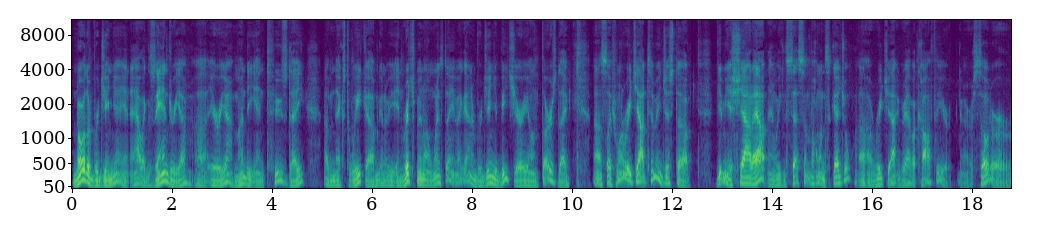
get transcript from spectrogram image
Northern Virginia in Alexandria uh, area Monday and Tuesday of next week. I'm going to be in Richmond on Wednesday and back down in Virginia Beach area on Thursday. Uh, so if you want to reach out to me, just uh, give me a shout out and we can set something on the schedule. Uh, reach out and grab a coffee or, or a soda or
